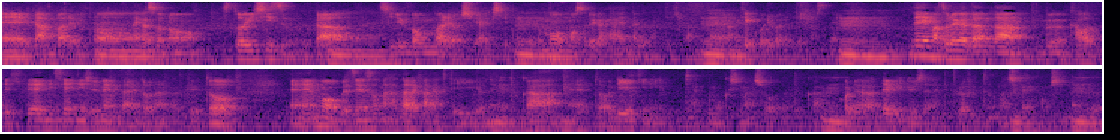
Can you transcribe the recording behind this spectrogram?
えー。頑張るみたいななんかそのストイシズムがシリコンバレーを支配してたけども、うん。もうそれが流行らなくなってきたみたいな結構言われていますね、うん。で、まあ、それがだんだん分変わってきて2020年代どうなるかというと、えーもう別にそんな働かなくていいよねとか、うん。えー、と利益に着目しましょうだとか、うん。これはレベニューじゃなくてプロフィットの間違いかもしれないけど、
